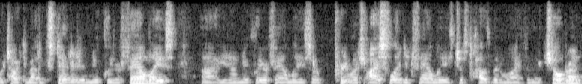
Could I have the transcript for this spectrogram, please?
we talked about extended and nuclear families. Uh, you know, nuclear families are pretty much isolated families, just husband and wife and their children,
